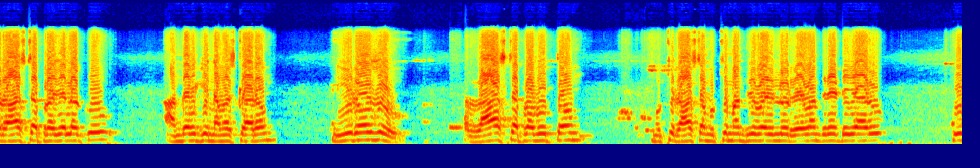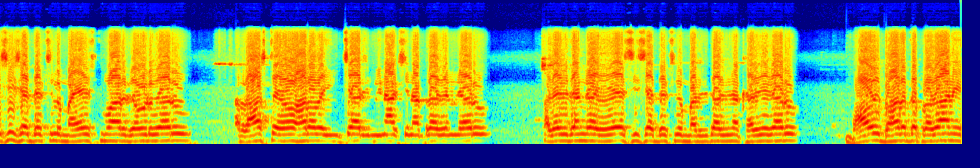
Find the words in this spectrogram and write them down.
రాష్ట్ర ప్రజలకు అందరికీ నమస్కారం. ఈరోజు రాష్ట్ర ప్రభుత్వం ముఖ్య రాష్ట్ర ముఖ్యమంత్రి వర్యులు రేవంత్ రెడ్డి గారు పిసిసి అధ్యక్షులు మహేష్ కుమార్ గౌడ్ గారు రాష్ట్ర వ్యవహారాల ఇన్ఛార్జ్ మీనాక్షి నటరాజన్ గారు అదేవిధంగా ఏఐసిసి అధ్యక్షులు మల్లికార్జున ఖర్గే గారు భావి భారత ప్రధాని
